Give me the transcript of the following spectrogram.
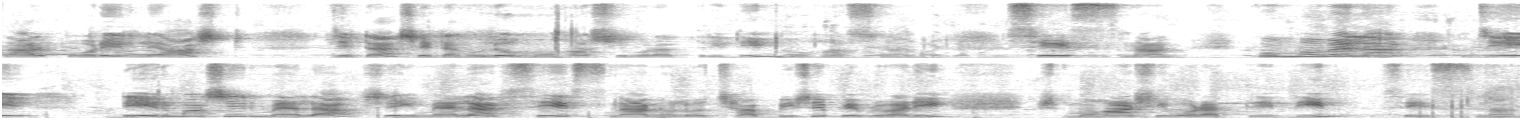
তারপরে লাস্ট যেটা, সেটা হলো মহাশিবরাত্রির দিন, মহাস্নান, শেষ স্নান। কুম্ভ মেলার যে দেড় মাসের মেলা, সেই মেলার শেষ স্নান হলো ছাব্বিশে ফেব্রুয়ারি, মহাশিবরাত্রির দিন শেষ স্নান।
